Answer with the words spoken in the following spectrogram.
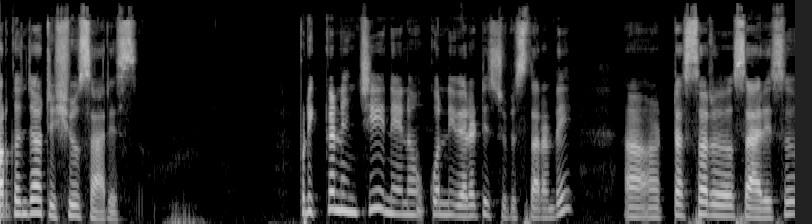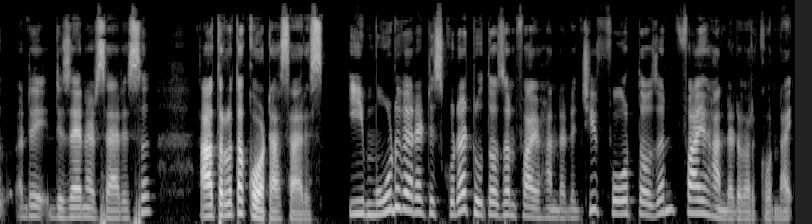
ఆర్గంజా టిష్యూ శారీస్ ఇప్పుడు ఇక్కడ నుంచి నేను కొన్ని వెరైటీస్ చూపిస్తానండి. టెస్సర్ టస్సర్ శారీస్ అంటే డిజైనర్ శారీస్ ఆ తర్వాత కోటా శారీస్ ఈ మూడు వెరైటీస్ కూడా టూ థౌజండ్ ఫైవ్ హండ్రెడ్ నుంచి ఫోర్ థౌజండ్ ఫైవ్ హండ్రెడ్ వరకు ఉన్నాయి.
